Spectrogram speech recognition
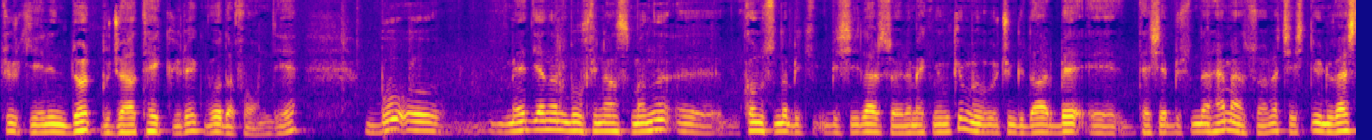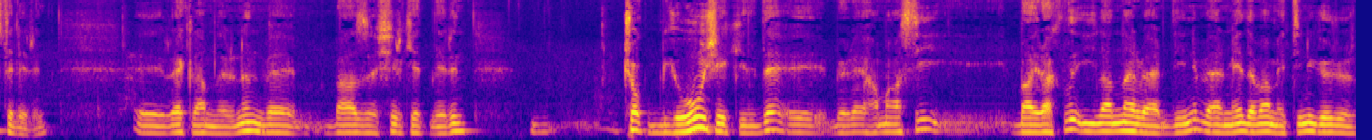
Türkiye'nin dört bucağı tek yürek Vodafone diye. Bu medyanın bu finansmanı e, konusunda bir, bir şeyler söylemek mümkün mü? Çünkü darbe e, teşebbüsünden hemen sonra çeşitli üniversitelerin e, reklamlarının ve bazı şirketlerin çok yoğun şekilde e, böyle hamasi bayraklı ilanlar verdiğini vermeye devam ettiğini görüyoruz.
